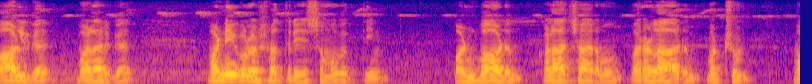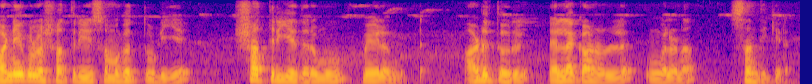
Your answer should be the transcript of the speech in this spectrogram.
வாழ்க வளர்க வன்னியகுல சத்திரிய சமூகத்தின் பண்பாடும் கலாச்சாரமும் வரலாறும் மற்றும் வன்னியகுல சத்திரிய சமூகத்துடைய சத்திரிய தர்மமும் மேலும் அடுத்தொரு நல்ல காணொலியில் உங்களை நான் சந்திக்கிறேன்.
